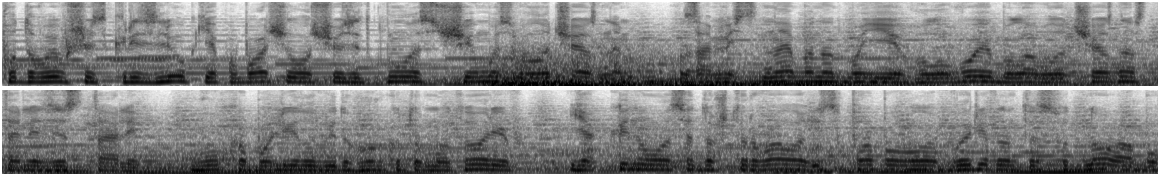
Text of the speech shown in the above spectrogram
Подивившись крізь люк, я побачила, що зіткнулася з чимось величезним. Замість неба над моєю головою була величезна стеля зі сталі. Вуха боліли від гуркоту моторів. Я кинулася до штурвалу і спробувала вирівняти судно або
